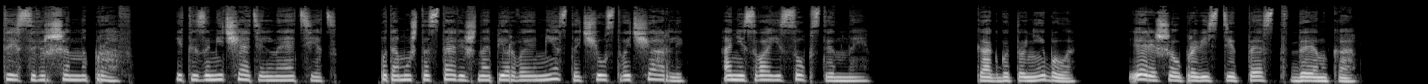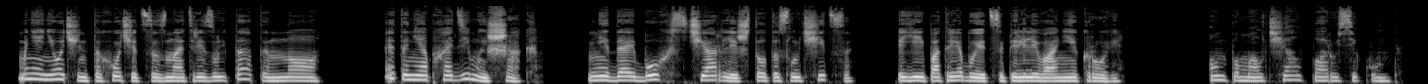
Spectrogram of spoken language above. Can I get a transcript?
«Ты совершенно прав, и ты замечательный отец, потому что ставишь на первое место чувства Чарли, а не свои собственные». Как бы то ни было, я решил провести тест ДНК. Мне не очень-то хочется знать результаты, но это необходимый шаг. Не дай бог с Чарли что-то случится, ей потребуется переливание крови. Он помолчал пару секунд.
